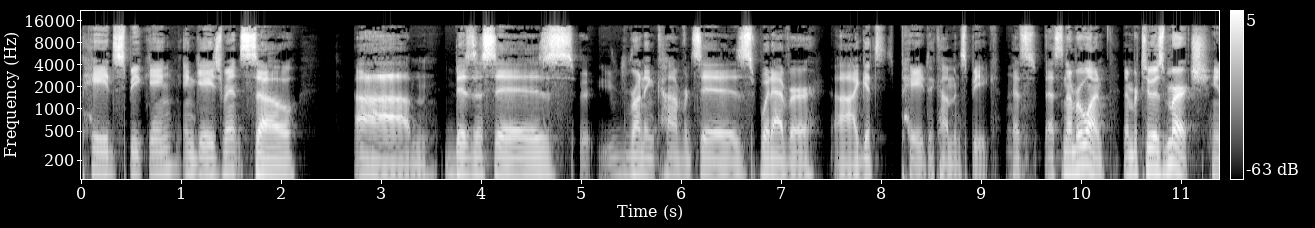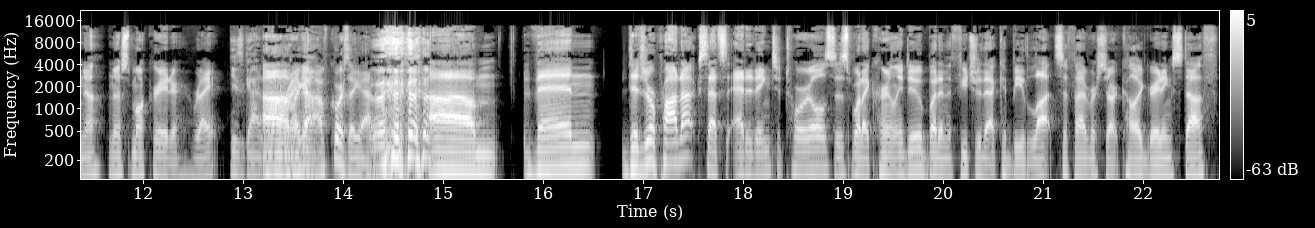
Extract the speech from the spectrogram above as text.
paid speaking engagement. So um, businesses running conferences, whatever. Uh, I get paid to come and speak. That's that's number one. Number two is merch. You know, no small creator, right? He's got it Um, right I got, now. of course, I got it. um, then digital products. That's editing tutorials is what I currently do. But in the future, that could be LUTs if I ever start color grading stuff.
